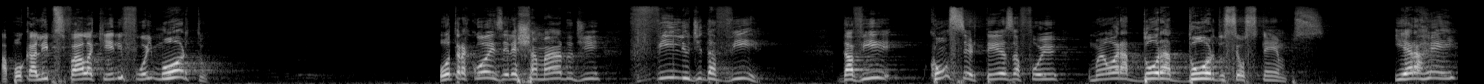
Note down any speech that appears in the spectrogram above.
Apocalipse fala que ele foi morto. Outra coisa, ele é chamado de filho de Davi. Davi, com certeza, foi o maior adorador dos seus tempos. E era rei.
